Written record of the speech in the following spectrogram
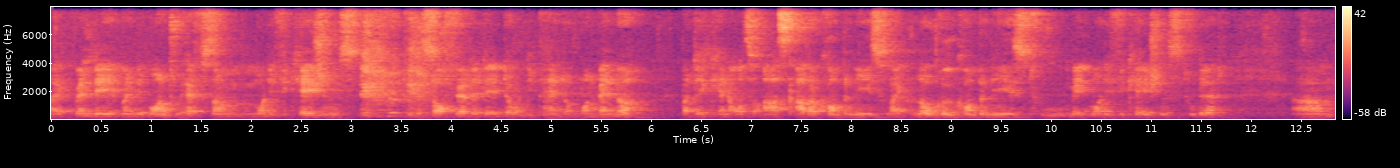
like when they when they want to have some modifications to the software that they don't depend on one vendor but they can also ask other companies like local companies to make modifications to that um,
